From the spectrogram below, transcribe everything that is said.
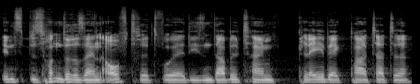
insbesondere sein Auftritt, wo er diesen Double Time Playback-Part hatte.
